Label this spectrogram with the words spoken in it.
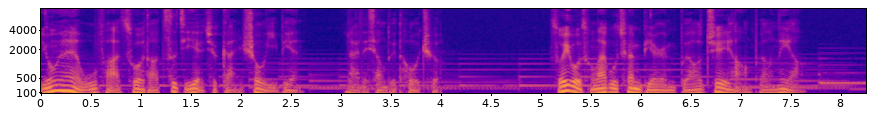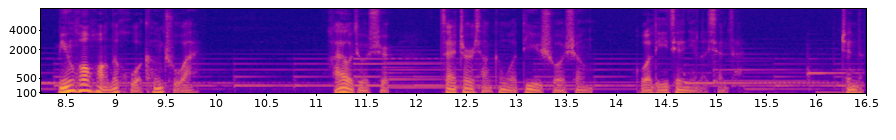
永远也无法做到自己也去感受一遍，来的相对透彻。所以我从来不劝别人不要这样，不要那样，明晃晃的火坑除外。还有就是。在这儿想跟我弟说声，我理解你了。现在，真的。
